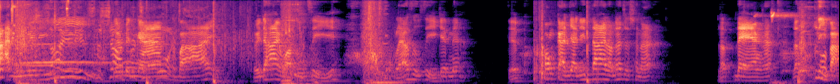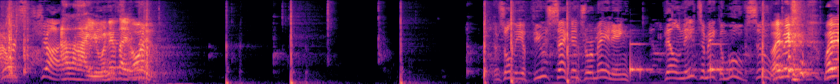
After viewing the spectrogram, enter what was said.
สั่นไปนี่เป็นเป็นงานสบายเฮ้ยได้ว่ะสูสีบอกแล้วสูสีเกมเนี้ยเดี๋ยวป้องกันยานิดได้เราน่าจะชนะ แล้วแดงฮะ แล้วรี A บาวด์ forced shot. อะไร and อยู่ he เนี่ย hits ไซ the ออน rim. There's only a few seconds remaining. They'll need to make a move soon. ไม่ไม่ไม่ไป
